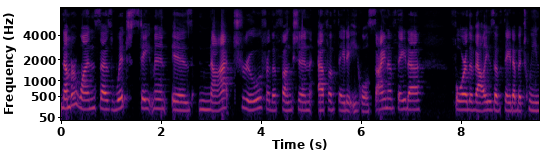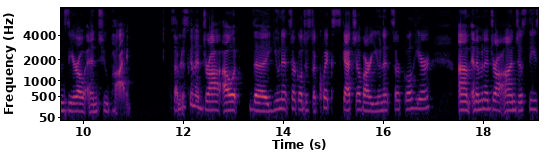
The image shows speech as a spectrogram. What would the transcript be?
Number one says which statement is not true for the function f of theta equals sine of theta for the values of theta between 0 and 2 pi. So I'm just going to draw out the unit circle, just a quick sketch of our unit circle here. Um, and I'm going to draw on just these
